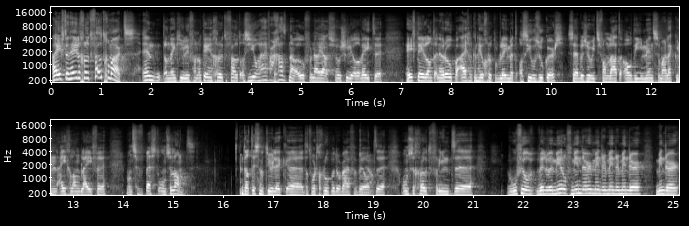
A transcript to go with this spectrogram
Hij heeft een hele grote fout gemaakt. En dan denken jullie van, oké, een grote fout asiel, waar gaat het nou over? Nou ja, zoals jullie al weten, heeft Nederland en Europa eigenlijk een heel groot probleem met asielzoekers. Ze hebben zoiets van, laten al die mensen maar lekker in hun eigen land blijven, want ze verpesten onze land. Dat is natuurlijk, eh, dat wordt geroepen door bijvoorbeeld eh, onze grote vriend... eh, hoeveel willen we meer of minder? Minder, minder, minder, minder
